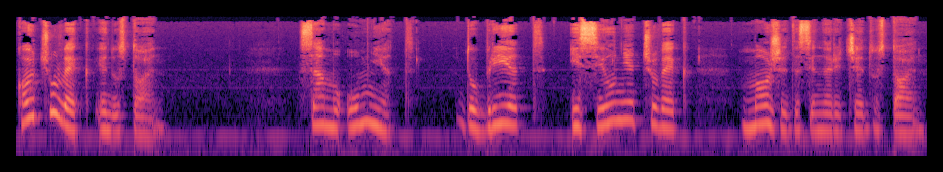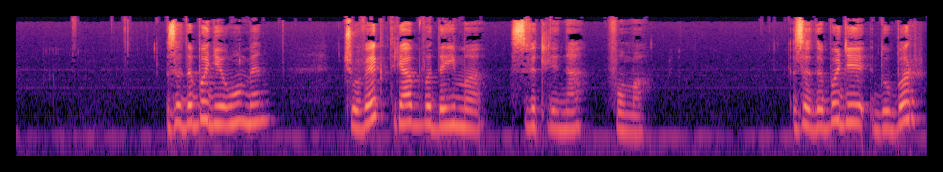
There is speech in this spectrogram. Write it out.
Кой човек е достоен? Само умният, добрият и силният човек може да се нарече достоен. За да бъде умен, човек трябва да има светлина в ума. За да бъде добър,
